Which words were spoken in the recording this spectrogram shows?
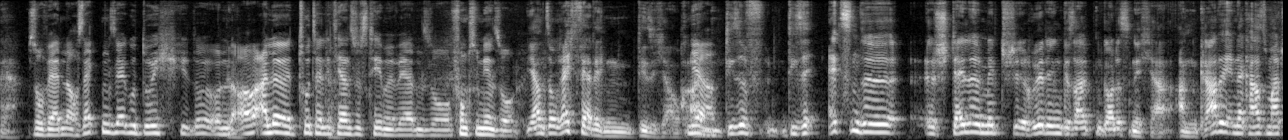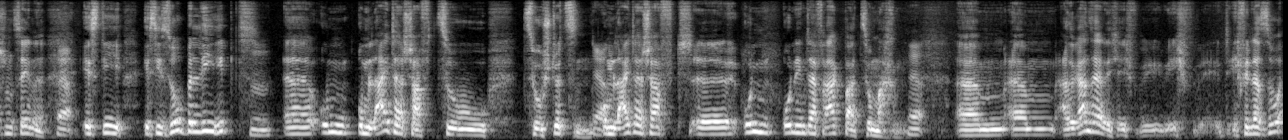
Ja. So werden auch Sekten sehr gut durch und auch alle totalitären Systeme werden so funktionieren so. Ja, und so rechtfertigen die sich auch. Ja. Diese, diese ätzende Stelle mit äh, Rühr den Gesalbten Gottes nicht an. Gerade in der charismatischen Szene Ja. Hm. ist, die, ist die so beliebt, äh, um, um Leiterschaft zu, zu stützen, Ja. um Leiterschaft äh, un, unhinterfragbar zu machen. Ja. Ähm, ähm, also ganz ehrlich, ich, ich, ich finde das so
